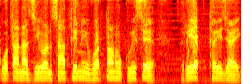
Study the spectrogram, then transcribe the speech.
પોતાના જીવનસાથીની વર્તણૂક વિશે રિએક્ટ થઈ જાય.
